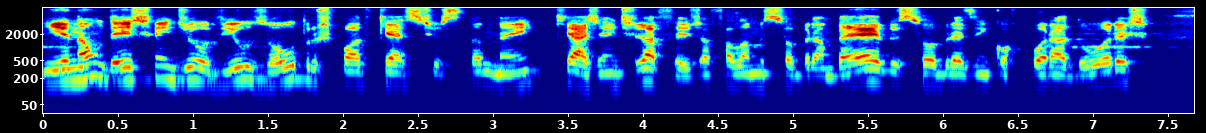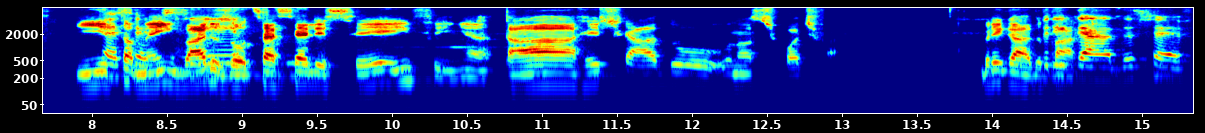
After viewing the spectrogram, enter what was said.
E não deixem de ouvir os outros podcasts também que a gente já fez. Já falamos sobre a Ambev, sobre as incorporadoras e SLC. também vários outros, SLC, enfim, está é, recheado o nosso Spotify. Obrigado, Obrigada, chefe.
